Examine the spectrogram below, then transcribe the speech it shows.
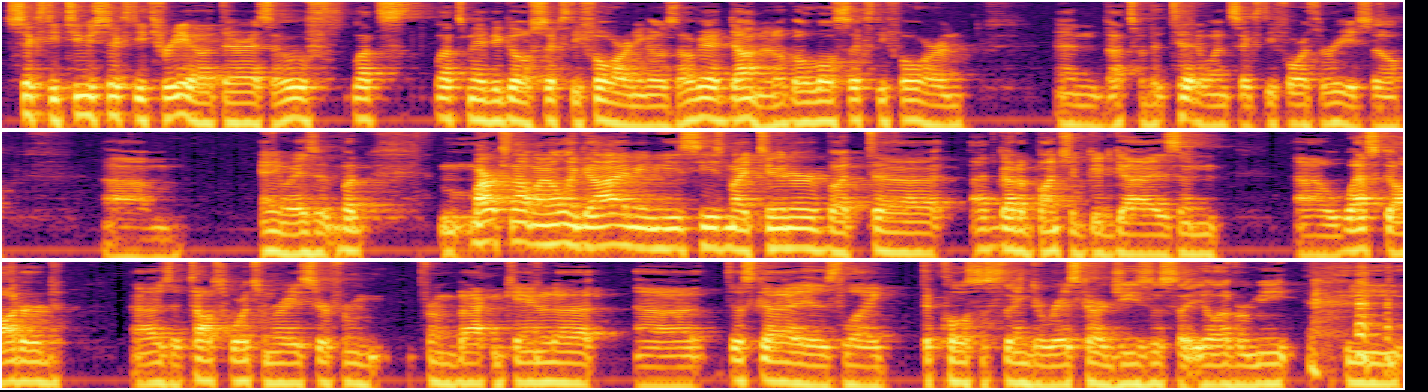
62, 63 out there. I said, oof, let's, let's maybe go 64. And he goes, okay, done. It'll go low 64. And, and that's what it did. It went 64, three. So, um, anyways, but Mark's not my only guy. I mean, he's he's my tuner, but uh, I've got a bunch of good guys. And uh, Wes Goddard uh, is a top sportsman racer from from back in Canada. Uh, this guy is like the closest thing to race car Jesus that you'll ever meet. He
